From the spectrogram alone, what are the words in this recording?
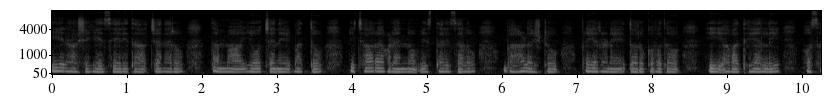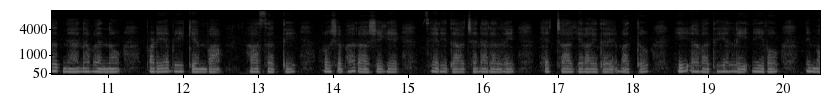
ಈ ರಾಶಿಗೆ ಸೇರಿದ ಜನರು ತಮ್ಮ ಯೋಚನೆ ಮತ್ತು ವಿಚಾರಗಳನ್ನು ವಿಸ್ತರಿಸಲು ಬಹಳಷ್ಟು ಪ್ರೇರಣೆ ದೊರಕುವುದು. ಈ ಅವಧಿಯಲ್ಲಿ ಹೊಸ ಜ್ಞಾನವನ್ನು ಪಡೆಯಬೇಕೆಂಬ ಆಸಕ್ತಿ ವೃಷಭ ರಾಶಿಗೆ ಸೇರಿದ ಜನರಲ್ಲಿ ಹೆಚ್ಚಾಗಿರಲಿದೆ ಮತ್ತು ಈ ಅವಧಿಯಲ್ಲಿ ನೀವು ನಿಮ್ಮ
